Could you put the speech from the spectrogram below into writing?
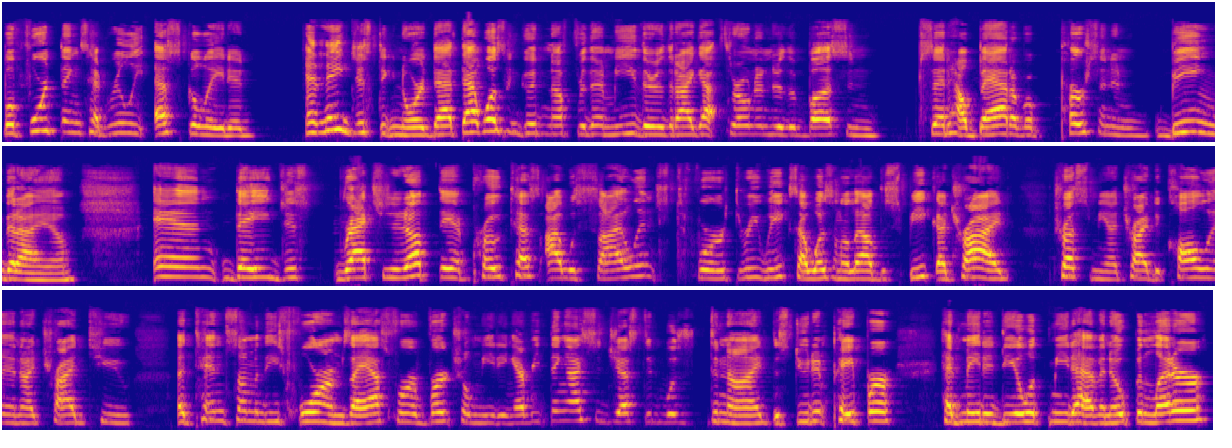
before things had really escalated and they just ignored that. That wasn't good enough for them either. That I got thrown under the bus and said how bad of a person and being that I am. And they just ratcheted up. They had protests. I was silenced for three weeks. I wasn't allowed to speak. I tried. Trust me, I tried to call in. I tried to attend some of these forums. I asked for a virtual meeting. Everything I suggested was denied. The student paper had made a deal with me to have an open letter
